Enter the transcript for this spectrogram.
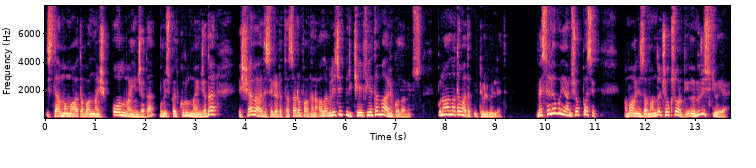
İslam'a muhatap anlayış olmayınca da, bu nispet kurulmayınca da eşya ve hadiseleri tasarruf altına alabilecek bir keyfiyete malik olamıyorsun. Bunu anlatamadık bir türlü millet. Mesele bu yani çok basit. Ama aynı zamanda çok zor bir ömür istiyor yani.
